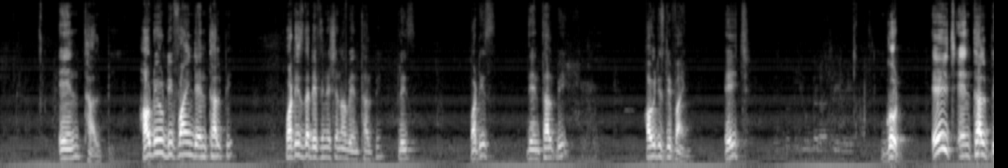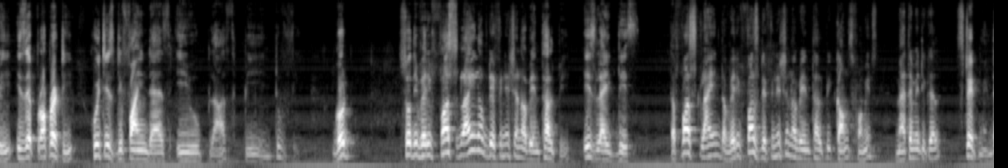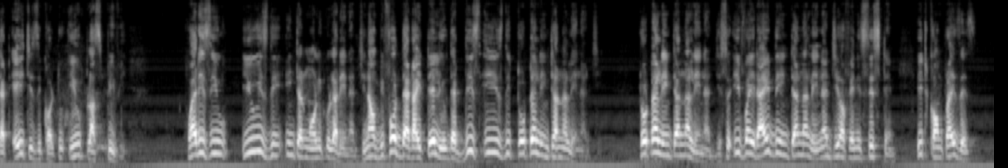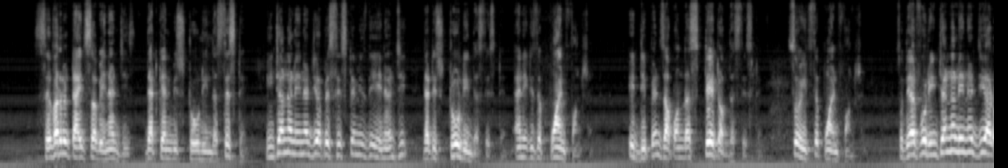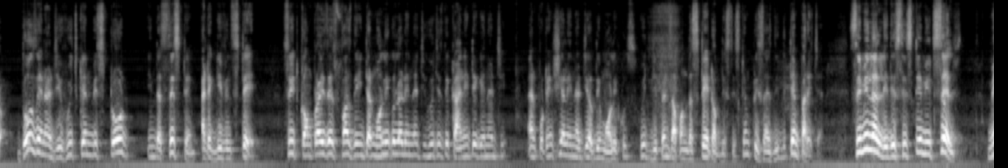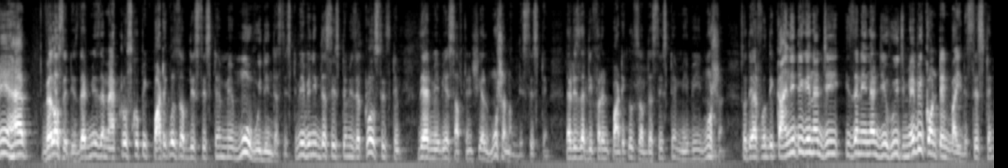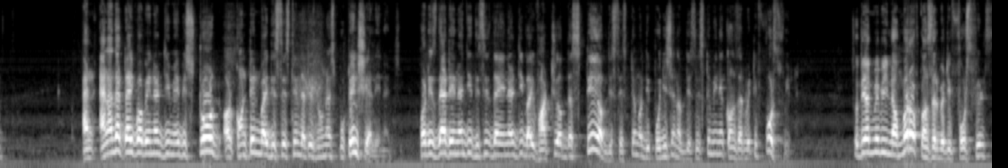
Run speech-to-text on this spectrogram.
Enthalpy. How do you define enthalpy? What is the definition of enthalpy please? What is the enthalpy? How it is defined? H? Good. H enthalpy is a property which is defined as U plus P into V. Good. So, the very first line of definition of enthalpy is like this. The first line, the very first definition of enthalpy comes from its mathematical statement that H is equal to U plus PV. Where is U? U is the intermolecular energy. Now, before that I tell you that this is the total internal energy, total internal energy. So, if I write the internal energy of any system, it comprises several types of energies that can be stored in the system. Internal energy of a system is the energy that is stored in the system and it is a point function. It depends upon the state of the system. So, it is a point function. So, therefore, internal energy are those energy which can be stored in the system at a given state. So, it comprises first the intermolecular energy which is the kinetic energy and potential energy of the molecules which depends upon the state of the system precisely the temperature. Similarly, the system itself may have velocities that means the macroscopic particles of this system may move within the system even if the system is a closed system there may be a substantial motion of this system that is the different particles of the system may be in motion. So, therefore, the kinetic energy is an energy which may be contained by the system and another type of energy may be stored or contained by the system that is known as potential energy. What is that energy? This is the energy by virtue of the stay of the system or the position of the system in a conservative force field. So, there may be number of conservative force fields,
